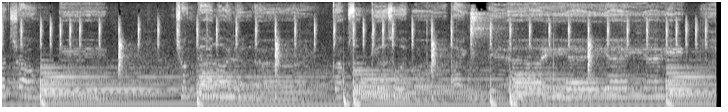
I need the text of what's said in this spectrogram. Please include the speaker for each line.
Speaker 1: your trouble.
